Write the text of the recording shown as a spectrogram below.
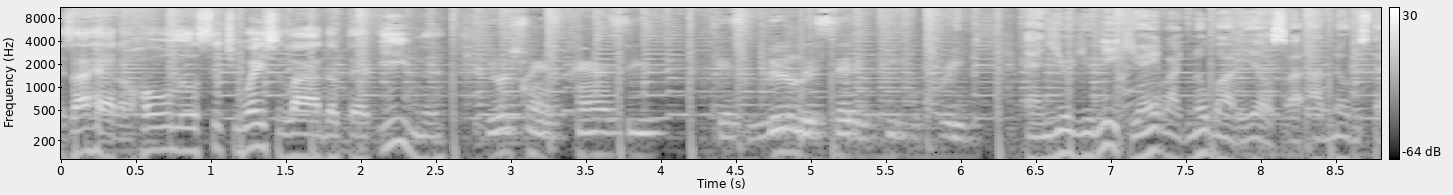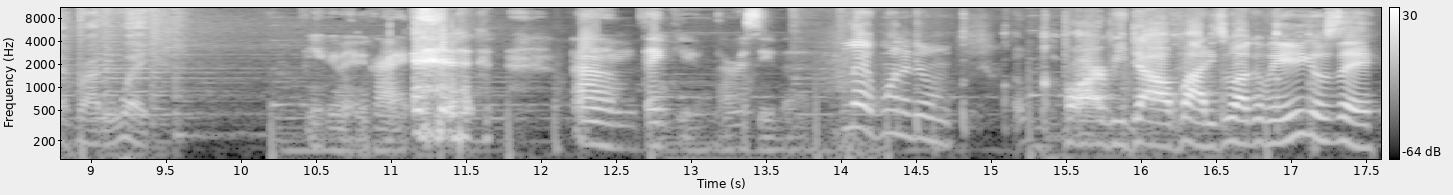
is I had a whole little situation lined up that evening. Your transparency is literally setting people free. And you're unique. You ain't like nobody else. I, I noticed that right away. You can make me cry. um, thank you. I received that. Let one of them Barbie doll bodies walk over here. You gonna say,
